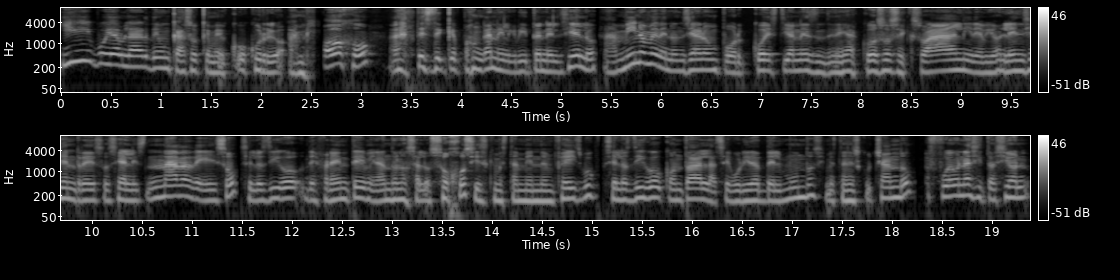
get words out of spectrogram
Y voy a hablar de un caso que me ocurrió a mí. Ojo, antes de que pongan el grito en el cielo, a mí no me denunciaron por cuestiones de acoso sexual ni de violencia en redes sociales, nada de eso. Se los digo de frente, mirándolos a los ojos, si es que me están viendo en Facebook. Se los digo con toda la seguridad del mundo, si me están escuchando. Fue una situación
